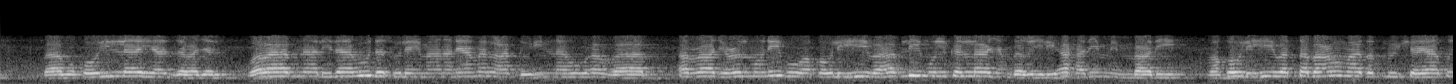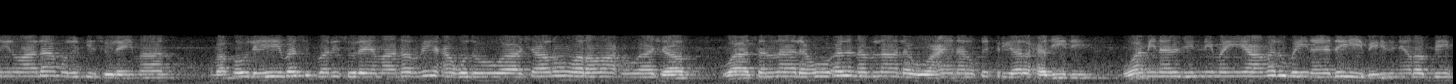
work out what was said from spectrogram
باب قول الله عز وجل ووابنا لداود سليمان نعم العبد، إنه أواب. الراجع المنيب وقوله، وهب لي ملكا لا ينبغي لأحد من بعدي. وقوله، واتبعوا ما تطلو الشياطين على ملك سليمان. وقوله بسفر سليمان الريح غدو واشار ورواح واشار وأسلنا له، أذنبنا له عين القطر الحديد. ومن الجن من يعمل بين يديه بإذن ربه.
